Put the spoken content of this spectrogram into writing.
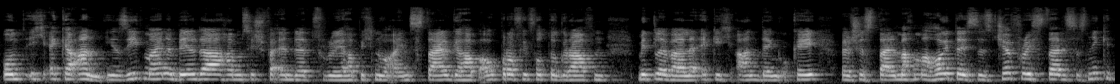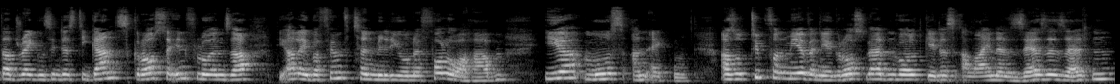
und ich ecke an. Ihr seht, meine Bilder haben sich verändert. Früher habe ich nur einen Style gehabt, auch Profifotografen. Mittlerweile ecke ich an, denke, okay, welchen Style machen wir heute? Ist es Jeffrey Style? Ist es Nikita Dragon? Sind es die ganz großen Influencer, die alle über 15 Millionen Follower haben? Ihr muss anecken. Also Tipp von mir, wenn ihr groß werden wollt, geht es alleine sehr, sehr selten.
